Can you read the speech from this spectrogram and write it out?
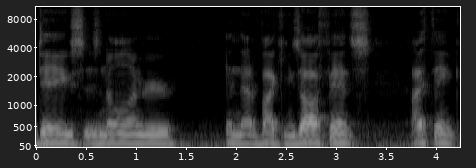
Diggs is no longer in that Vikings offense, I think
